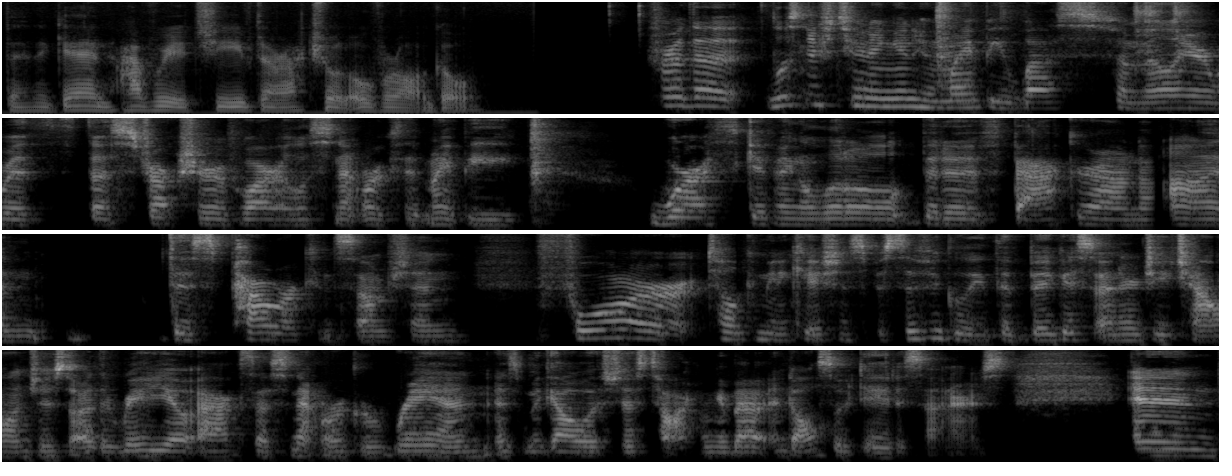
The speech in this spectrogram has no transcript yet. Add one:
then again have we achieved our actual overall goal for the listeners tuning in who might be less familiar with the structure of wireless networks, it might be worth giving a little bit of background on this power consumption. For telecommunications specifically, the biggest energy challenges are the radio access network or RAN, as Miguel was just talking about, and also data centers. And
